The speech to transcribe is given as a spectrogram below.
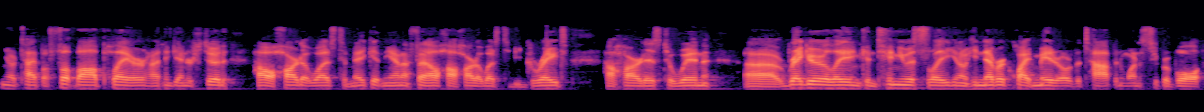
you know, type of football player. I think he understood how hard it was to make it in the NFL, how hard it was to be great, how hard it is to win uh, regularly and continuously. You know, he never quite made it over the top and won a Super Bowl,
